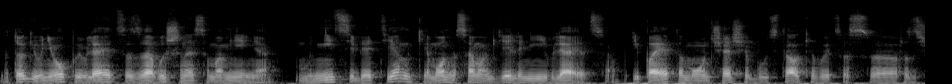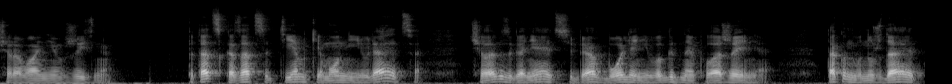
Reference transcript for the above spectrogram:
В итоге у него появляется завышенное самомнение. Мнит себя тем, кем он на самом деле не является. И поэтому он чаще будет сталкиваться с разочарованием в жизни. Пытаться казаться тем, кем он не является, человек загоняет себя в более невыгодное положение – так он вынуждает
